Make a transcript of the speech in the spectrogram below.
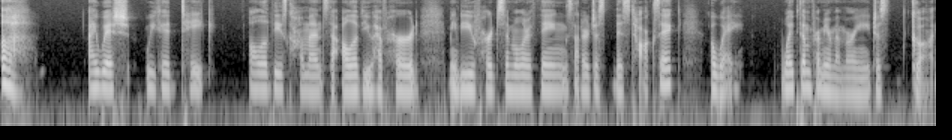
ugh, I wish we could take all of these comments that all of you have heard. Maybe you've heard similar things that are just this toxic away wipe them from your memory, just gone.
